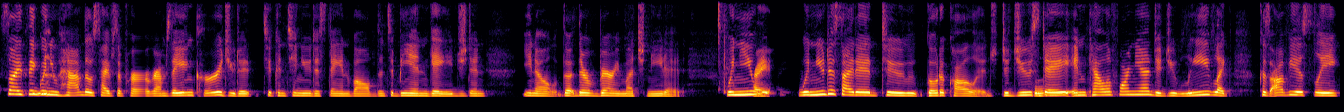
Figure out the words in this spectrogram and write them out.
so I think when you have those types of programs, they encourage you to to continue to stay involved and to be engaged, and you know they're very much needed. When you right. when you decided to go to college, did you mm-hmm. stay in California? Did you leave? Like, because obviously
